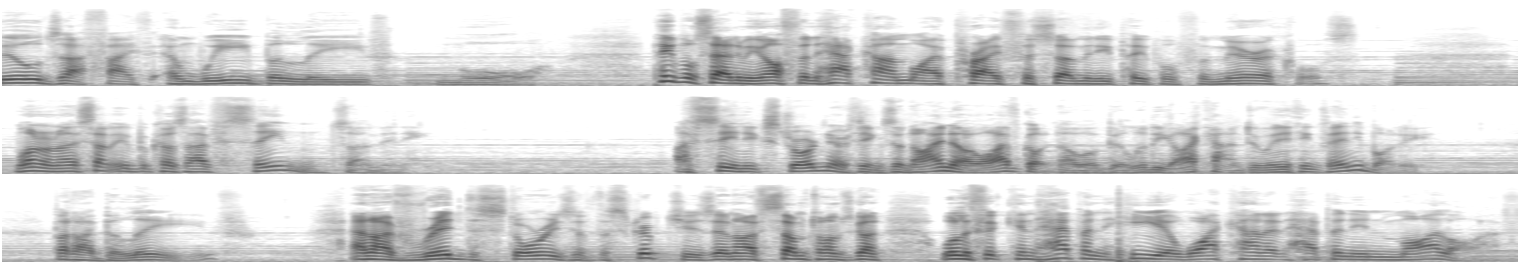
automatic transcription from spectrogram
builds our faith, and we believe more. People say to me often, How come I pray for so many people for miracles? Want to know something? Because I've seen so many. I've seen extraordinary things, and I know I've got no ability. I can't do anything for anybody. But I believe. And I've read the stories of the scriptures, and I've sometimes gone, Well, if it can happen here, why can't it happen in my life?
